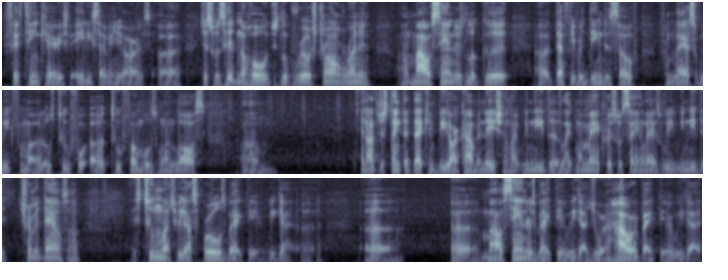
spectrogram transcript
15 carries for 87 yards. Uh, just was hitting the hole, just looked real strong running. Um, Miles Sanders looked good. Uh, definitely redeemed himself from last week from uh, those two uh, two fumbles, one loss. Um, and I just think that that can be our combination. Like we need to, like my man Chris was saying last week, we need to trim it down some. It's too much. We got Sproles back there. We got uh, uh, uh, Miles Sanders back there. We got Jordan Howard back there. We got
